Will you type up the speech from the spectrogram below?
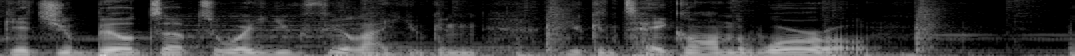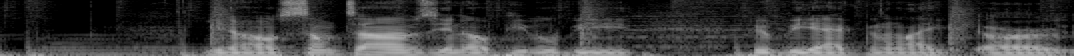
gets you built up to where you feel like you can you can take on the world. You know, sometimes you know people be people be acting like, or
